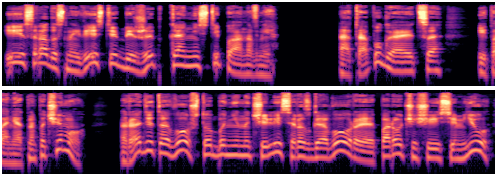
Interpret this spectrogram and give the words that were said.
и с радостной вестью бежит к Анне Степановне. А та пугается, и понятно почему. Ради того, чтобы не начались разговоры, порочащие семью,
